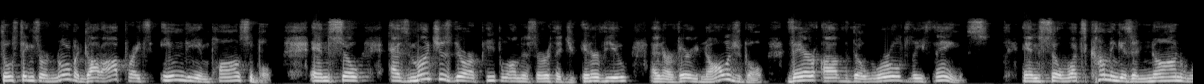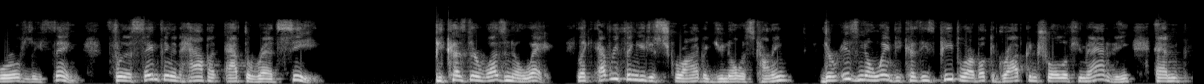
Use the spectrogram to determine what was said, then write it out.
Those things are normal. God operates in the impossible. And so as much as there are people on this earth that you interview and are very knowledgeable, they're of the worldly things. And so what's coming is a non-worldly thing. For the same thing that happened at the Red Sea, because there was no way. Like everything you describe and you know is coming, there is no way because these people are about to grab control of humanity and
